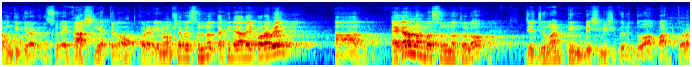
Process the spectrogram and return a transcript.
এবং দ্বিতীয় রাকাতে সুরায় গাশিয়া তেলাওয়াত করে এটা ইমাম সাহেবের সুন্নত তাকে দিয়ে আদায় করাবেন। আর এগারো নম্বর সুন্নত হলো যে জুমার দিন বেশি বেশি করে দোয়া পাঠ করা,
